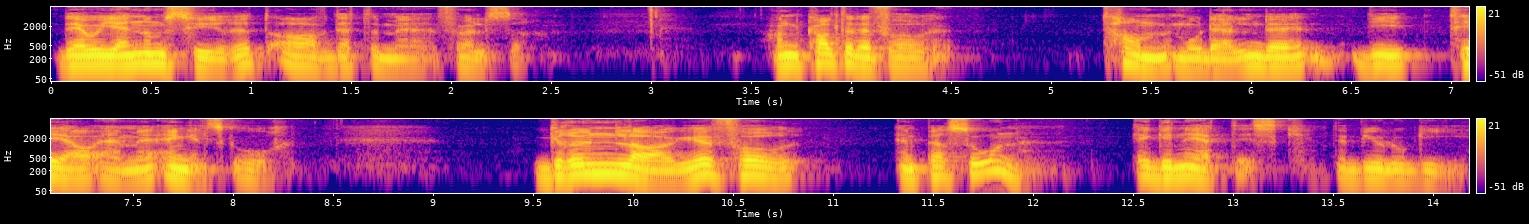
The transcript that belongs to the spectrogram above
det er jo gjennomsyret av dette med følelser. Han kalte det for TAM-modellen. De TAM er engelske ord. Grunnlaget for en person er genetisk. Det er biologi.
